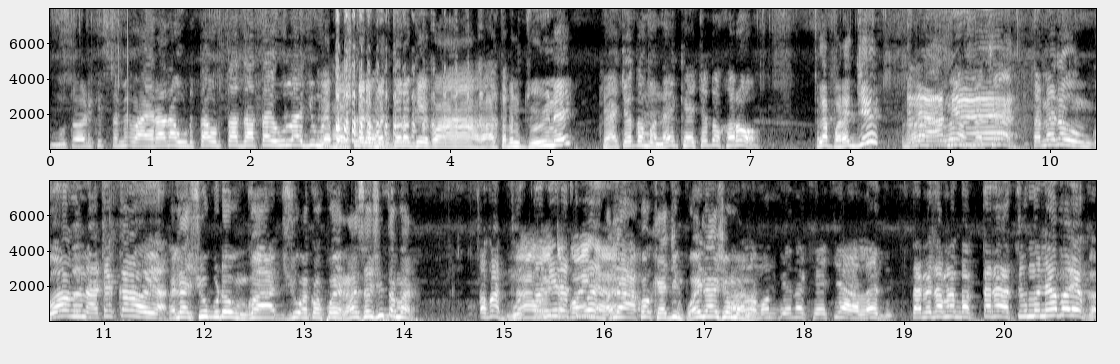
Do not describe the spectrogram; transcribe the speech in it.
હું તો અડકી તમે વાયરાના ઉડતા ઉડતા જતા એવું લાગ્યું મને. મત કરો મત કરો કે આ આ તમને જોયું નહીં? ખેંચો તો મને ખેંચો તો ખરો. એટલે ભરતજી? તમે તો ઊંઘો નાટક કરો યાર. એટલે શું બુડો ઊંઘો? શું આખો કોઈ રસ હશે તમારે? આ ના. ના. આખો ખેંચીને ભોય ના છે મને. લમણ બેને ખેંચ્યા હાલ જ. તમે તો હમણાં બગતા હતા, ના પડ્યો કે?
